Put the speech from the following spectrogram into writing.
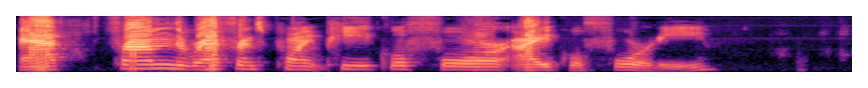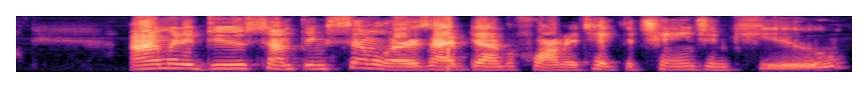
at from the reference point p equal 4, i equal 40, I'm going to do something similar as I've done before. I'm going to take the change in q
